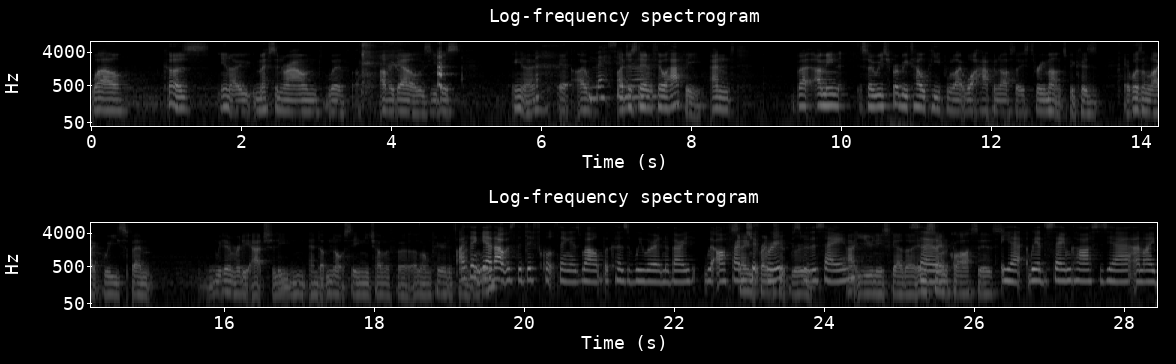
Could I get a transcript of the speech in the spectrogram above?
Well, because you know, messing around with other girls, you just, you know, it, I, Messing I just around. didn't feel happy. And, but I mean, so we should probably tell people like what happened after those three months because it wasn't like we spent, we didn't really actually end up not seeing each other for a long period of time. I think yeah we? that was the difficult thing as well because we were in a very we, our friendship, friendship groups were the same at uni together in the same classes. Yeah, we had the same classes, yeah, and I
